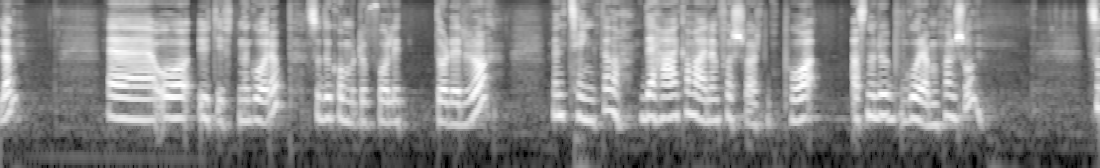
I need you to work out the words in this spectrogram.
lønn. Uh, og utgiftene går opp, så du kommer til å få litt dårligere råd. Men tenk deg, da. Det her kan være en forsvar på Altså når du går av med pensjon, så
